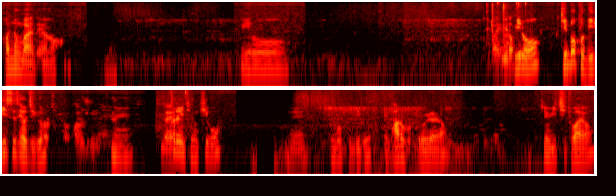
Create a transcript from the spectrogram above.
건능 봐야 돼요. 위로, 도바이 위로? 위로. 기버프 미리 쓰세요, 지금. 바로 죽네. 네. 네 프레이 지금 키고. 네. 기버프 미리. 네, 바로 그렇게 올려요. 지금 위치 좋아요.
